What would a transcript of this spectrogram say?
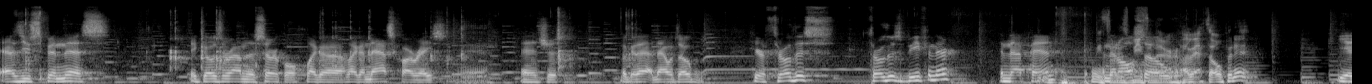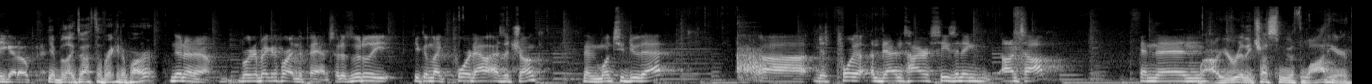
as you spin this, it goes around in a circle like a like a NASCAR race, Yeah. and it's just look at that. Now it's open. Here, throw this throw this beef in there in that pan, and then this beef in also. I have to open it. Yeah, you gotta open it. Yeah, but like do I have to break it apart? No, no, no. We're gonna break it apart in the pan. So there's literally you can like pour it out as a chunk. Then once you do that, uh, just pour that, entire seasoning on top, and then Wow, you're really trusting me with a lot here.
